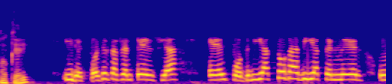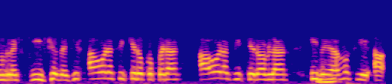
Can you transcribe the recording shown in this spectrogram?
Ok. Y después de esa sentencia, él podría todavía tener un resquicio de decir, ahora sí quiero cooperar, ahora sí quiero hablar, y uh -huh. veamos si ah,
